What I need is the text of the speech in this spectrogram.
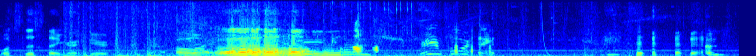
What's this thing right here? Oh, Oh! Reinforcing!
